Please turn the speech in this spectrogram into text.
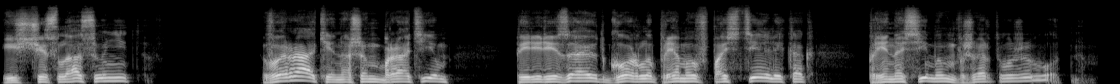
из числа суннитов. В Ираке нашим братьям перерезают горло прямо в постели, как приносимым в жертву животным.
